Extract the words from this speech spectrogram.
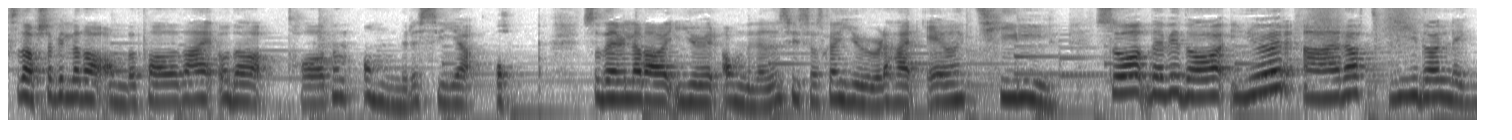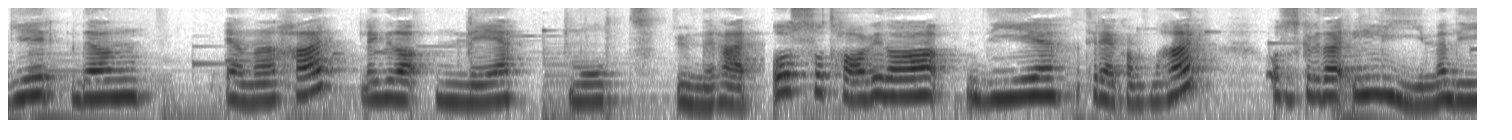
Så derfor så vil jeg da anbefale deg å da ta den andre siden opp. Så det vil jeg da gjøre annerledes hvis jeg skal gjøre det her en gang til. Så det vi da gjør er at vi da legger den ene her, legger vi da ned mot under her. Og så tar vi da de trekantene her, og så skal vi da lime de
